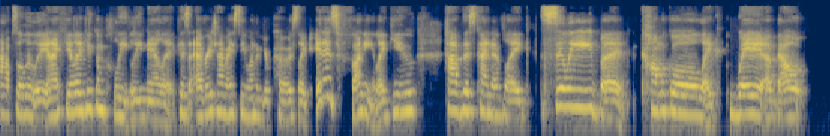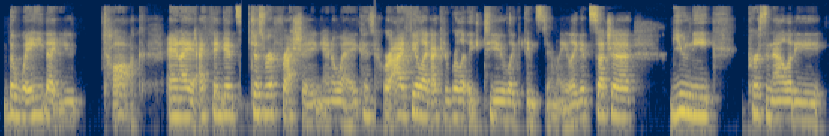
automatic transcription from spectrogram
Absolutely. And I feel like you completely nail it because every time I see one of your posts, like it is funny. Like you have this kind of like silly but comical like way about the way that you talk and I, I think it's just refreshing in a way because or i feel like i could relate to you like instantly like it's such a unique personality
